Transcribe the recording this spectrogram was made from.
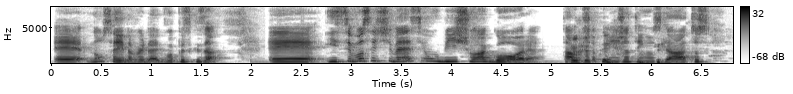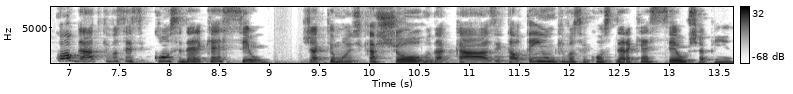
É, não sei, na verdade, vou pesquisar. É, e se vocês tivessem um bicho agora? Tá, já Chapinha tenho. já tem os gatos. Qual gato que você considera que é seu? Já que tem um monte de cachorro da casa e tal. Tem um que você considera que é seu, Chapinha?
